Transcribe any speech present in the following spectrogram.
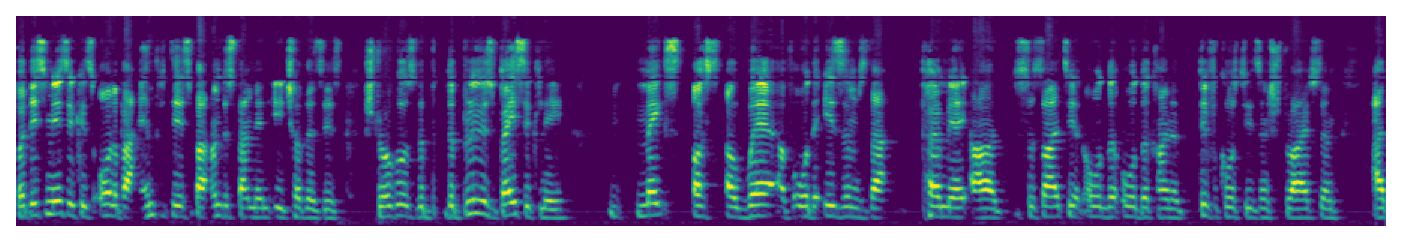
But this music is all about empathy. It's about understanding each other's struggles. The, the blues basically makes us aware of all the isms that permeate our society and all the, all the kind of difficulties and strifes and, uh,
